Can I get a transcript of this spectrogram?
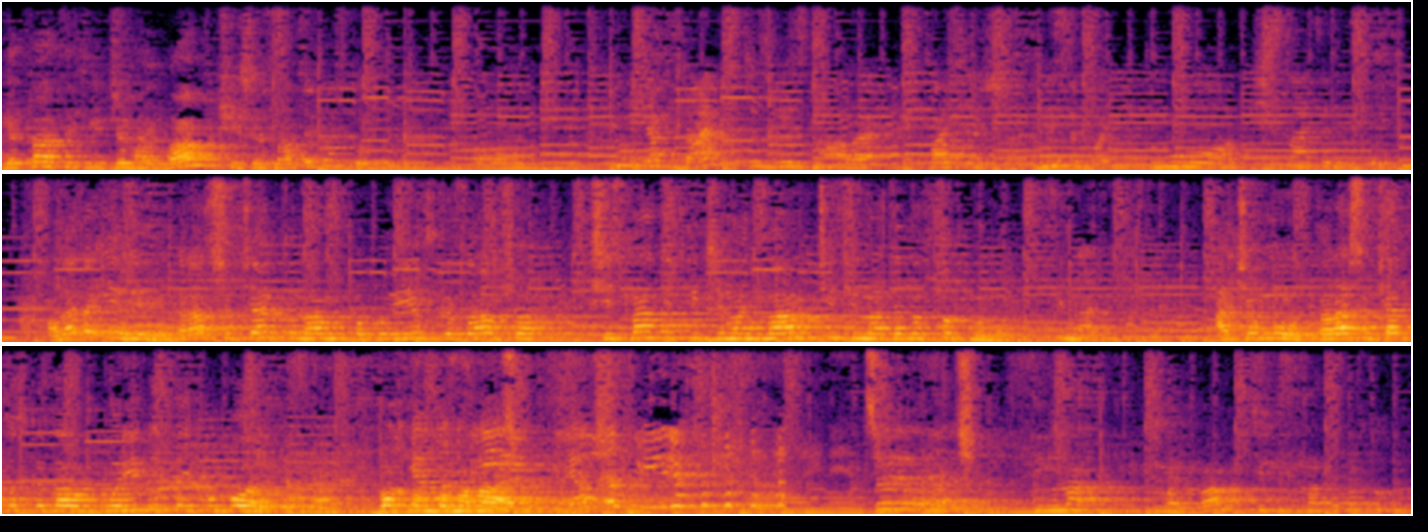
15 віджимань вам чи 16 наступному? Ну, як здатність, звісно, але як бачиш, не сьогодні. Тому 16 наступних. Олена Ігорівна, Тарас Шевченко нам оповів, сказав, що 16 віджимань вам чи 17 наступному. 17 А чому? Тарас Шевченко сказав борітися і поборитися. Бог вам допомагає. Я вас вірю. 17 віджимань вам чи 18 наступному.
